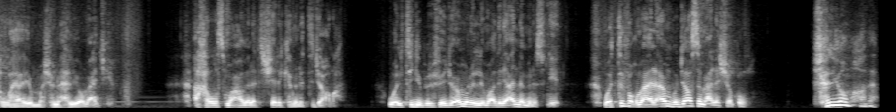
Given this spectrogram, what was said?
والله يا يمه شنو هاليوم عجيب. أخلص معامله الشركة من التجارة. والتقي برفيج عمري اللي ما أدري عنه من سنين. واتفق مع العم ابو جاسم على شغل. إيش هاليوم هذا؟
